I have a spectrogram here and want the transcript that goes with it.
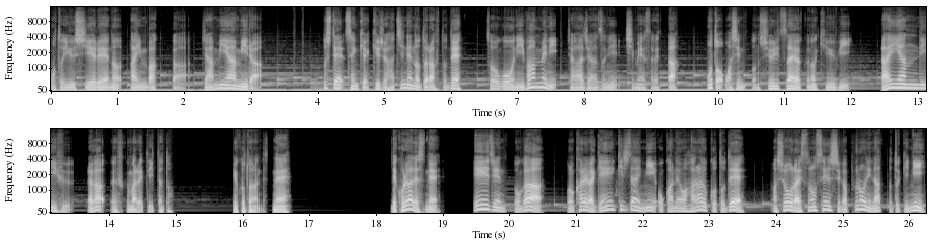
元 UCLA のラインバッカー、ジャミア・ミラー。そして1998年のドラフトで総合2番目にチャージャーズに指名された元ワシントン州立大学の QB、ライアン・リーフらが含まれていたということなんですね。で、これはですね、エージェントがこの彼ら現役時代にお金を払うことで、まあ、将来その選手がプロになった時に、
